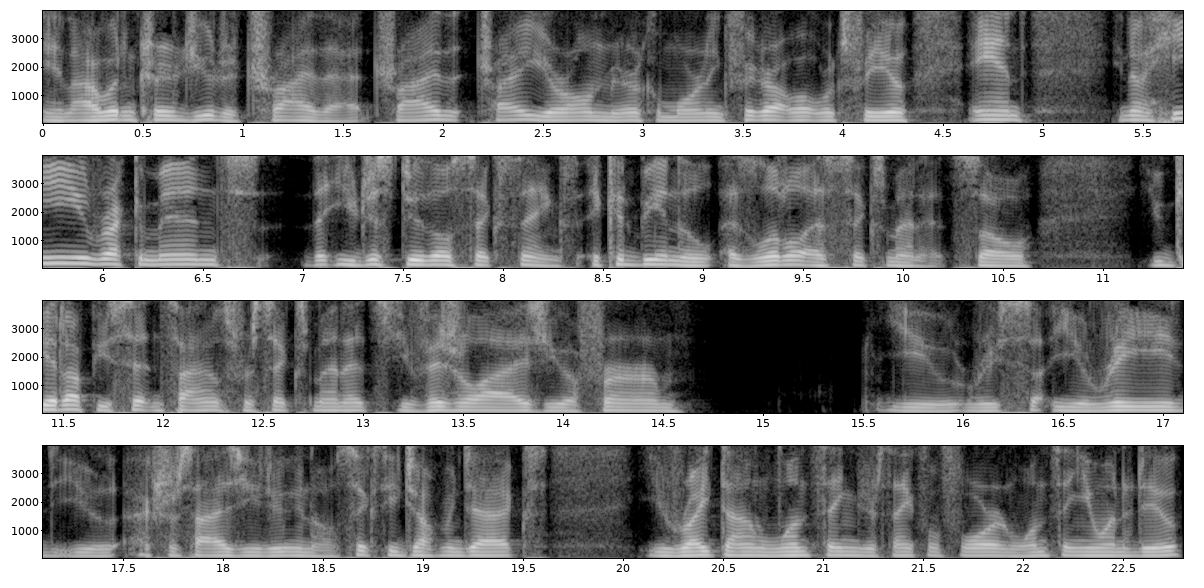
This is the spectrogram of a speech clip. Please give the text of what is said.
And I would encourage you to try that. Try try your own miracle morning. Figure out what works for you. And you know, he recommends that you just do those six things. It could be in as little as six minutes. So you get up, you sit in silence for six minutes, you visualize, you affirm, you re- you read, you exercise, you do you know sixty jumping jacks. You write down one thing you're thankful for and one thing you want to do.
